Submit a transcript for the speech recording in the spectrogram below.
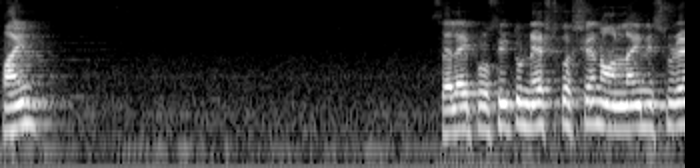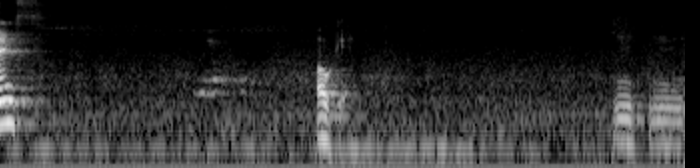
Fine. Shall I proceed to next question online students? Yes. Okay. Mm -hmm.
